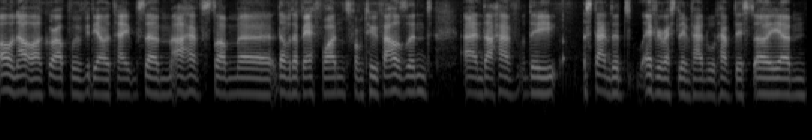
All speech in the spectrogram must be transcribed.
Oh no, I grew up with videotapes. Um, I have some uh, WWF ones from 2000, and I have the standard. Every wrestling fan would have this uh, um,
